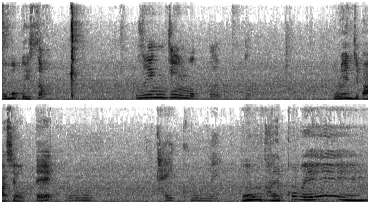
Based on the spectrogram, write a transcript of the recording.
뭐 먹고 있어? 오렌지 먹고 있어. 오렌지 맛이 어때? 음, 달콤해. 오, 달콤해.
